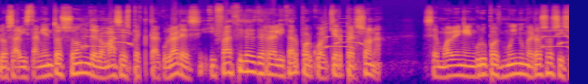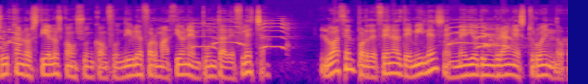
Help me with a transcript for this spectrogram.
Los avistamientos son de lo más espectaculares y fáciles de realizar por cualquier persona. Se mueven en grupos muy numerosos y surcan los cielos con su inconfundible formación en punta de flecha. Lo hacen por decenas de miles en medio de un gran estruendo,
